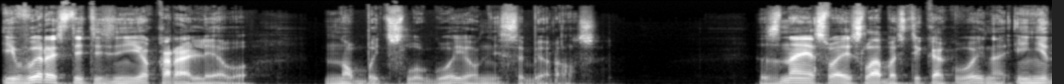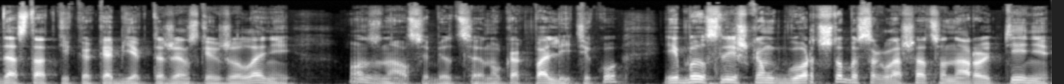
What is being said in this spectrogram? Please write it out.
и вырастить из нее королеву, но быть слугой он не собирался. Зная свои слабости как воина и недостатки как объекта женских желаний, он знал себе цену как политику и был слишком горд, чтобы соглашаться на роль тени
